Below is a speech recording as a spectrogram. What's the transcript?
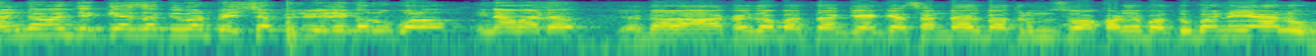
હાંગાવાની જગ્યા છે કે સ્પેશિયલ પેલું એટલે કરવું પડે એના માટે? એ દાડા આ કઈ તો બધા ગયા ગયા સંડાસ બાથરૂમ સોકડીઓ બધું બની આલું.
